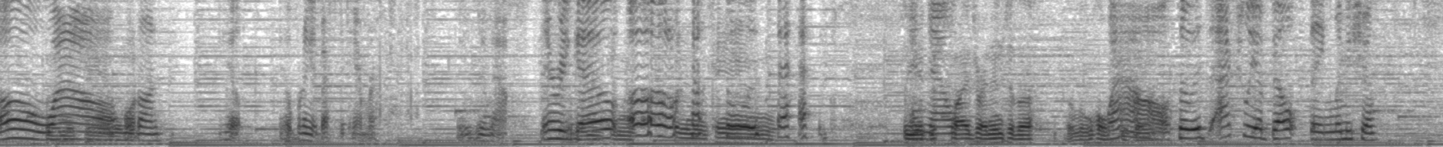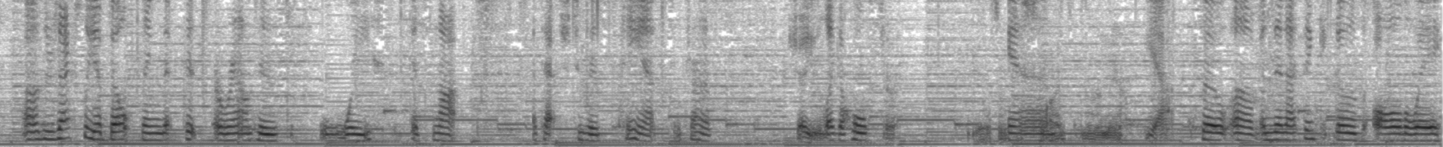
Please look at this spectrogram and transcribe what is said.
Oh, Put it in his wow. Hold on. He'll, he'll bring it back to the camera. Zoom out. There we go. Oh, put it in how cool is that? So yeah, it just now- slides right into the, the little holster Wow. So it's actually a belt thing. Let me show. Uh, there's actually a belt thing that fits around his waist. It's not attached to his pants. I'm trying to show you, like a holster. Yeah, so it And- just slides through in there. Yeah. So, um, and then I think it goes all the way.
